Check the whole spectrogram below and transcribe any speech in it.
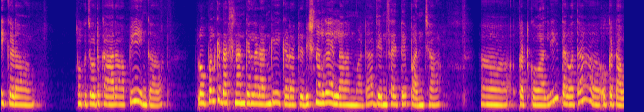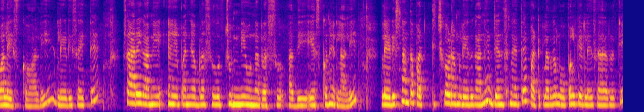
ఇక్కడ ఒక చోట కార్ ఆపి ఇంకా లోపలికి దర్శనానికి వెళ్ళడానికి ఇక్కడ ట్రెడిషనల్గా వెళ్ళాలన్నమాట. జెంట్స్ అయితే పంచ కట్టుకోవాలి. తర్వాత ఒక టవల్ వేసుకోవాలి. లేడీస్ అయితే శారీ కానీ పంజాబ్ డ్రెస్సు చున్నీ ఉన్న డ్రెస్సు అది వేసుకొని వెళ్ళాలి. లేడీస్ని అంత పట్టించుకోవడం లేదు కానీ జెంట్స్ని అయితే పర్టికులర్గా లోపలికి వెళ్ళేసరికి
